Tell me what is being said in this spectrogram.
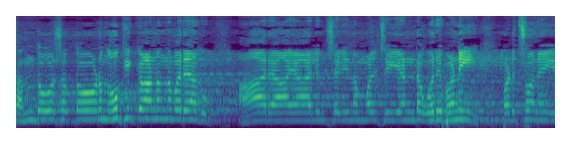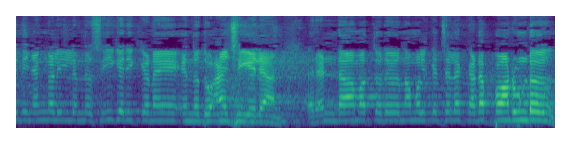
സന്തോഷത്തോടെ നോക്കിക്കാണുന്നവരാകും. ആരായാലും ശരി നമ്മൾ ചെയ്യേണ്ട ഒരു പണി പഠിച്ചോനെ ഇത് ഞങ്ങളിൽ നിന്ന് സ്വീകരിക്കണേ എന്ന് ദുആ ചെയ്യലാണ്. രണ്ടാമത്തത് നമ്മൾക്ക് ചില കടപ്പാടുണ്ട്.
